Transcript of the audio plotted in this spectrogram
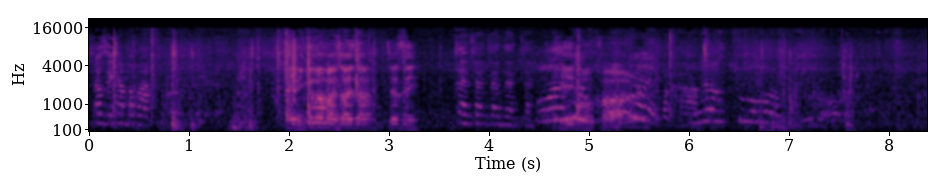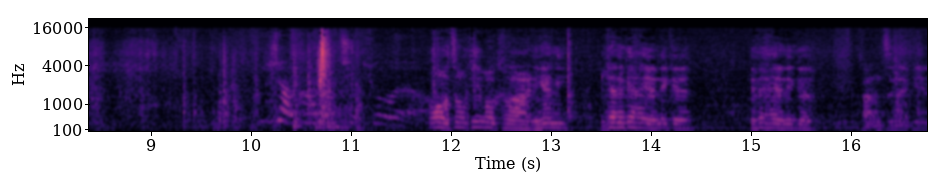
小子，看爸爸，哎，你跟妈妈照一张，这子站站站站站，cable car。不，要坐了，想跟我一起坐呀？哦，坐 cable car，你看你，你看那边还有那个，那边还有那个房子那边，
